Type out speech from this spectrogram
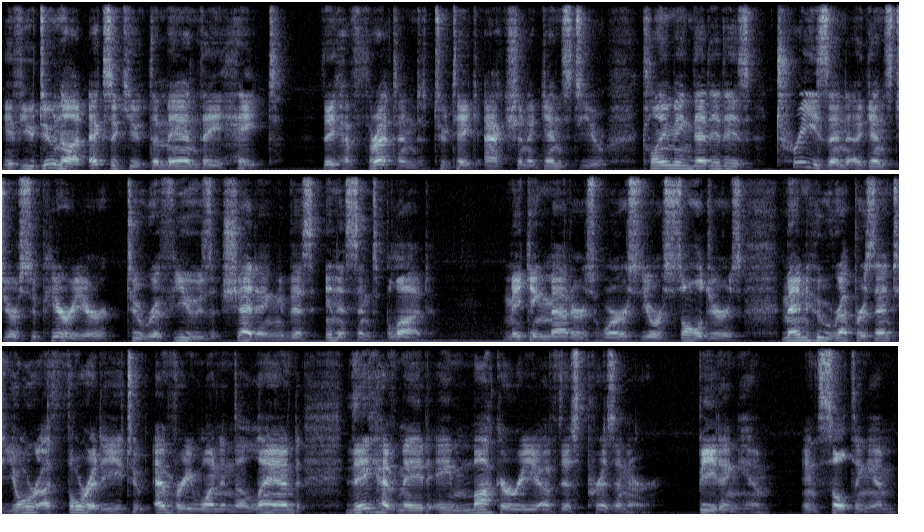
If you do not execute the man they hate, they have threatened to take action against you, claiming that it is treason against your superior to refuse shedding this innocent blood. Making matters worse, your soldiers, men who represent your authority to everyone in the land, they have made a mockery of this prisoner, beating him, insulting him,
